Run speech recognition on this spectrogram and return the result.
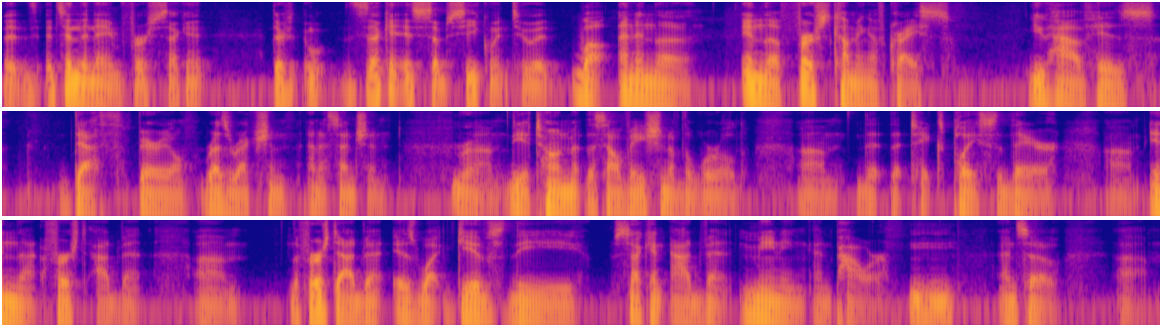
It's it's in the name, first, second. There's second is subsequent to it. Well, and in the in the first coming of Christ, you have his death, burial, resurrection, and ascension. Right. Um, the atonement, the salvation of the world um, that that takes place there um, in that first advent. Um, the first advent is what gives the second advent meaning and power. Mm-hmm. And so um,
